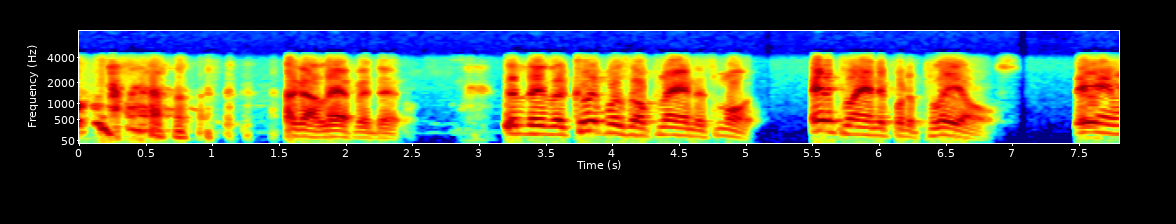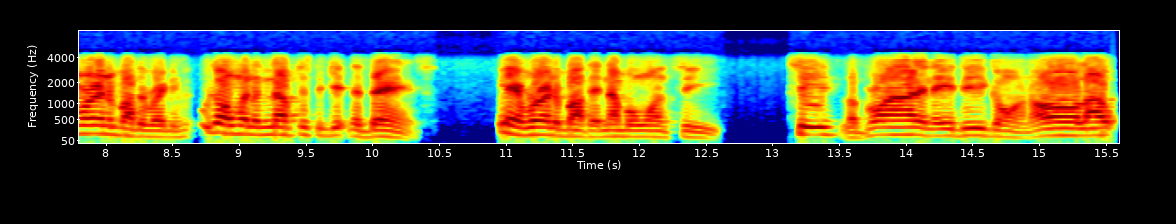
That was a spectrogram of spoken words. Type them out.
I gotta laugh at that. The, the, the Clippers are playing it smart. They playing it for the playoffs. They ain't worrying about the regular. We're gonna win enough just to get in the dance. We ain't worrying about that number one seed. See, LeBron and AD going all out,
